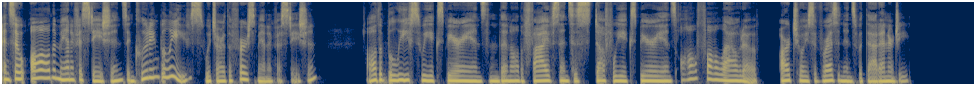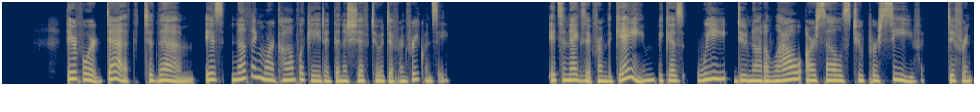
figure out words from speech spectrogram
and so all the manifestations, including beliefs, which are the first manifestation, all the beliefs we experience, and then all the five senses stuff we experience, all fall out of our choice of resonance with that energy. Therefore, death to them is nothing more complicated than a shift to a different frequency. It's an exit from the game because we do not allow ourselves to perceive different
